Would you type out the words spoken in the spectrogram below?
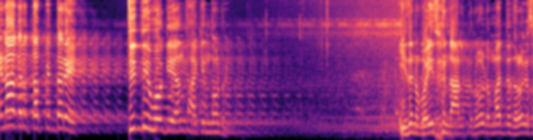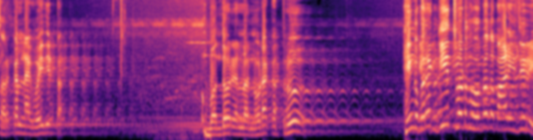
ಏನಾದರೂ ತಪ್ಪಿದ್ದರೆ ತಿದ್ದಿ ಹೋಗಿ ಅಂತ ಹಾಕಿದ್ ನೋಡ್ರಿ. ಇದನ್ನು ಒಯ್ದು ನಾಲ್ಕು ರೋಡ್ ಮಧ್ಯದೊಳಗೆ ಸರ್ಕಲ್ನಾಗ ಒಯ್ದಿಟ್ಟ. ಬಂದವರೆಲ್ಲ ನೋಡಕತ್ರು. ಹಿಂಗ ಬರೀ ಗೀಚ್ ಹೊಡೆದು ಹೋಗೋದು ಭಾಳ ಈಜಿ ರೀ.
